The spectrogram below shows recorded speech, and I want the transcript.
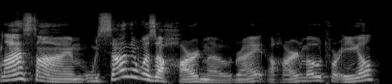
last time we saw there was a hard mode, right? A hard mode for Eagle.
